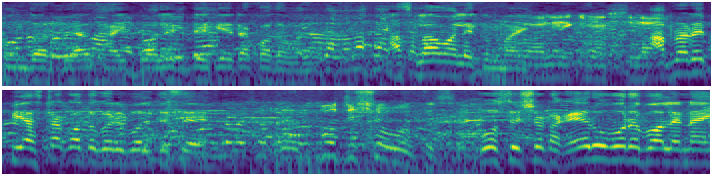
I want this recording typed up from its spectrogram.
সুন্দর পেঁয়াজ হাই কোয়ালিটি দেখে এটা কথা বলে। আসসালামু আলাইকুম ভাই। আপনার এই পেঁয়াজটা কত করে বলতেছে? পঁচিশশো বলতেছে। পঁচিশশো টাকা এর উপরে বলে নাই?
